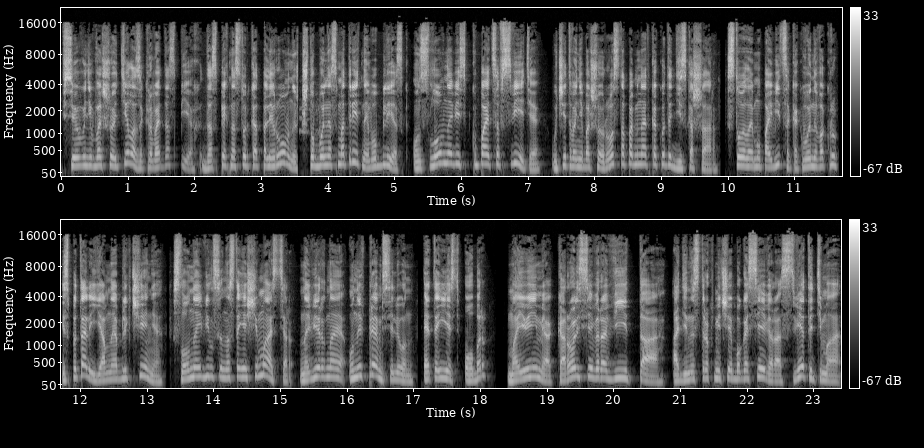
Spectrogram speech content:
Все его небольшое тело закрывает доспех. Доспех настолько отполированный, что больно смотреть на его блеск. Он словно весь купается в свете. Учитывая небольшой рост, напоминает какой-то дискошар. Стоило ему появиться, как воины вокруг испытали явное облегчение. Словно явился настоящий мастер. Наверное, он и впрямь силен. Это и есть Обер? Мое имя – Король Севера Виита. Один из трех мечей Бога Севера. Свет и тьма.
